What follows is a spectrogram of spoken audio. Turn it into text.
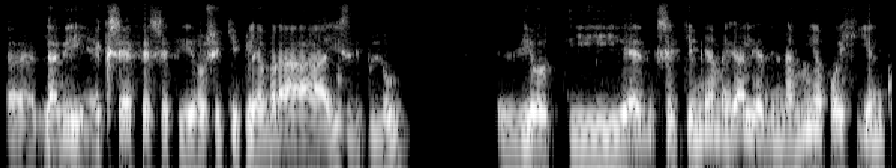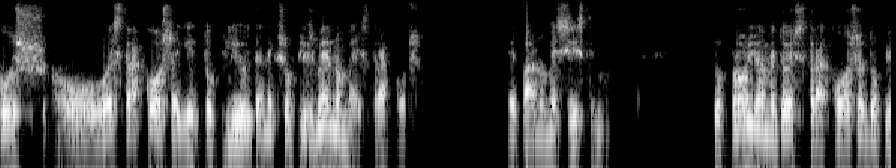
ε, δηλαδή εξέθεσε τη ρωσική πλευρά εις διπλούν, διότι έδειξε και μια μεγάλη αδυναμία που έχει γενικώς ο S300, γιατί το πλοίο ήταν εξοπλισμένο με S300 επάνω με σύστημα. Το πρόβλημα με το S300, το οποίο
